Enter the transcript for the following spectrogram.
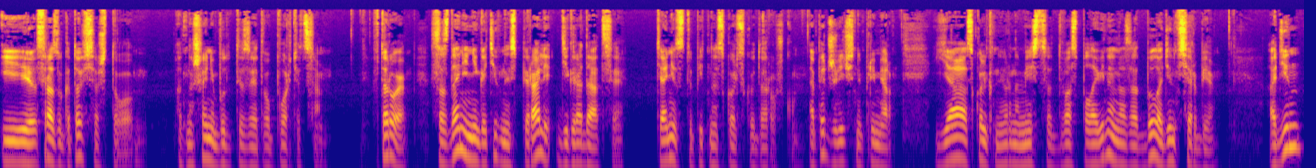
и сразу готовься, что отношения будут из-за этого портиться. Второе. Создание негативной спирали деградации тянет вступить на скользкую дорожку. Опять же, личный пример. Я сколько, наверное, месяца два с половиной назад был один в Сербии один,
